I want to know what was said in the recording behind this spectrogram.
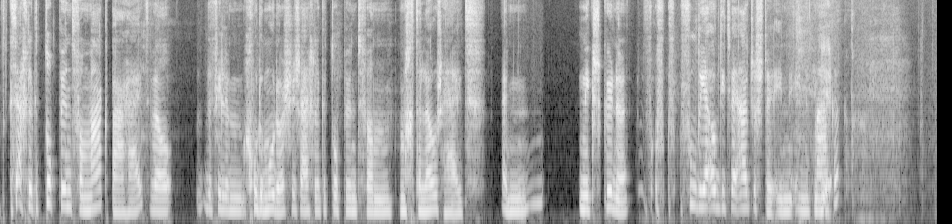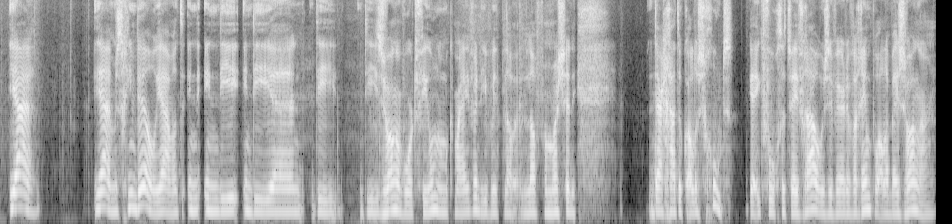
het is eigenlijk het toppunt van maakbaarheid. Wel, de film Goede Moeders is eigenlijk het toppunt van machteloosheid. En niks kunnen. Voelde jij ook die twee uitersten in, in het maken? Ja, ja ja, misschien wel. Ja, want in, in die, in die, uh, die, die zwangerwoordfilm, noem ik maar even, die With Love from Russia, die, daar gaat ook alles goed. Ja, ik volgde twee vrouwen, ze werden warempel allebei zwanger.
